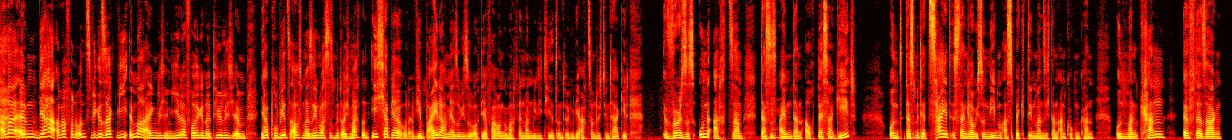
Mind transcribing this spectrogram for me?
Aber ähm, ja, aber von uns, wie gesagt, wie immer eigentlich in jeder Folge natürlich, ähm, ja, probiert's aus, mal sehen, was das mit euch macht. Und ich habe ja, oder wir beide haben ja sowieso auch die Erfahrung gemacht, wenn man meditiert und irgendwie achtsam durch den Tag geht, versus unachtsam, dass es einem dann auch besser geht. Und das mit der Zeit ist dann, glaube ich, so ein Nebenaspekt, den man sich dann angucken kann. Und man kann öfter sagen,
